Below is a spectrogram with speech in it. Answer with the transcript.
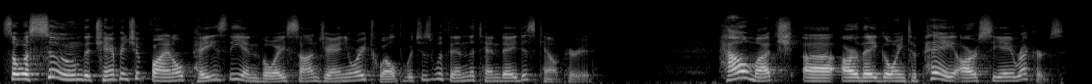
So assume the Championship Vinyl pays the invoice on January 12th, which is within the 10-day discount period how much uh, are they going to pay RCA Records?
